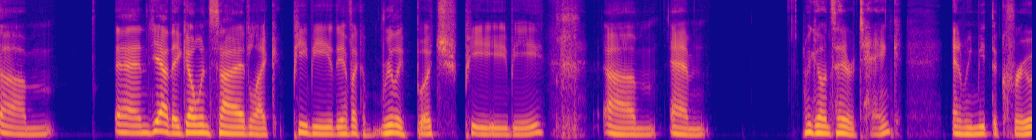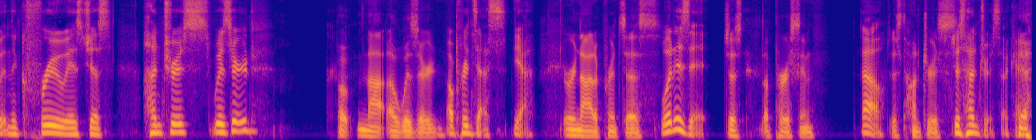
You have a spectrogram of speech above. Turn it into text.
Um, and yeah, they go inside like PB. They have like a really butch PB. Um, and we go inside her tank and we meet the crew, and the crew is just Huntress Wizard. Oh, not a wizard A princess. Yeah. or not a princess, What is it? just a person, Oh, just huntress. just Huntress. Okay. Yeah.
